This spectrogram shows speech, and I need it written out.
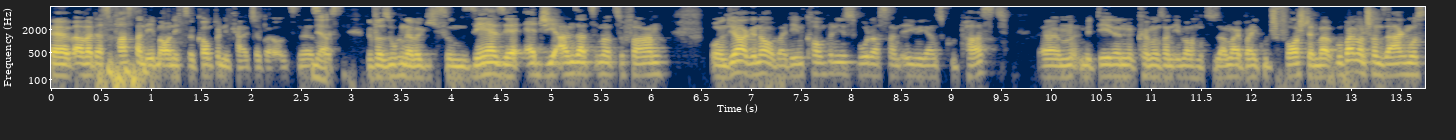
Äh, aber das passt dann eben auch nicht zur Company Culture bei uns. Ne? Das ja. heißt, wir versuchen da wirklich so einen sehr, sehr edgy Ansatz immer zu fahren. Und ja, genau, bei den Companies, wo das dann irgendwie ganz gut passt, ähm, mit denen können wir uns dann eben auch eine Zusammenarbeit gut vorstellen. Wobei man schon sagen muss,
